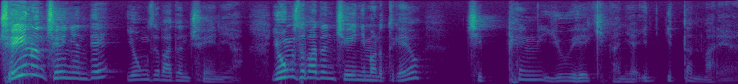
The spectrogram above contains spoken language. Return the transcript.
죄인은 죄인인데 용서받은 죄인이야. 용서받은 죄인이면 어떻게 해요? 집행유예 기간이 있 단 말이에요.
